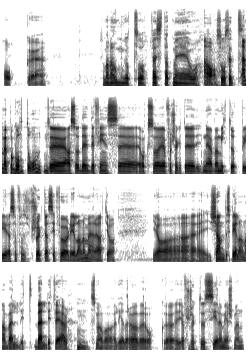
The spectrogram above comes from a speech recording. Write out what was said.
och eh, Som man har umgåtts och festat med och Ja. så sätt. Nej, men på gott och ont. Eh, Alltså det, det finns eh, också, jag försökte, när jag var mitt uppe i det så för- försökte jag se fördelarna med det, att jag, jag kände spelarna väldigt, väldigt väl, som jag var ledare över och eh, jag försökte se det mer som en,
